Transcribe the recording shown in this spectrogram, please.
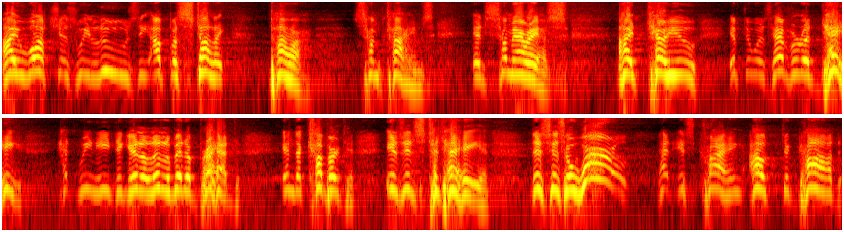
I watch as we lose the apostolic power sometimes in some areas. I tell you, if there was ever a day that we need to get a little bit of bread in the cupboard, is today. This is a world that is crying out to God,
